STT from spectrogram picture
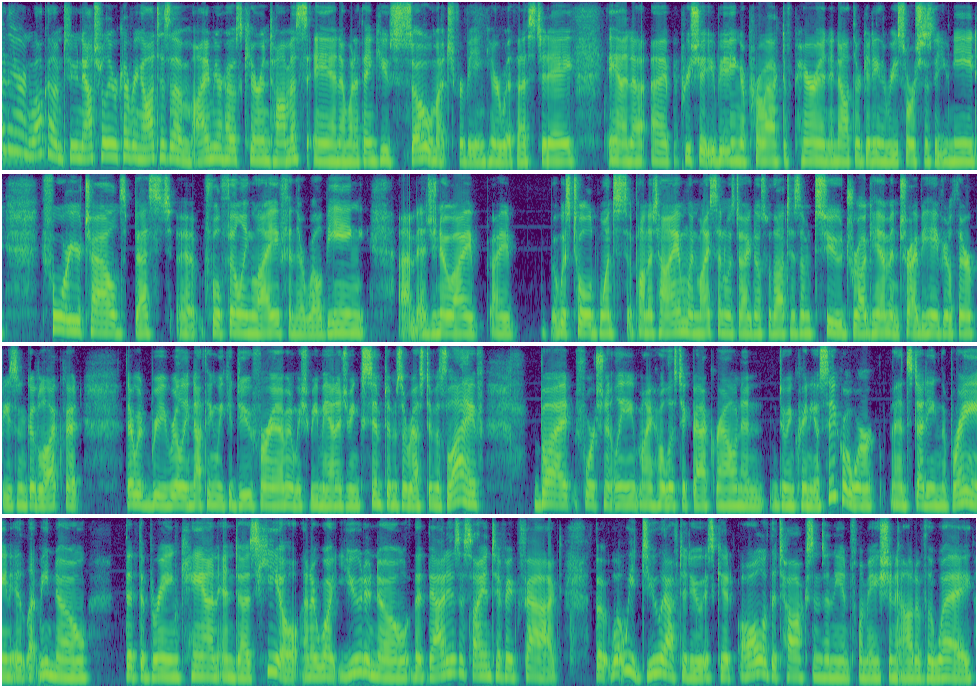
Hi there, and welcome to Naturally Recovering Autism. I'm your host, Karen Thomas, and I want to thank you so much for being here with us today. And uh, I appreciate you being a proactive parent and out there getting the resources that you need for your child's best uh, fulfilling life and their well being. Um, as you know, I, I was told once upon a time when my son was diagnosed with autism to drug him and try behavioral therapies and good luck that there would be really nothing we could do for him and we should be managing symptoms the rest of his life. But fortunately, my holistic background and doing craniosacral work and studying the brain, it let me know that the brain can and does heal. And I want you to know that that is a scientific fact. But what we do have to do is get all of the toxins and the inflammation out of the way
